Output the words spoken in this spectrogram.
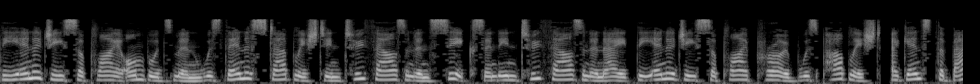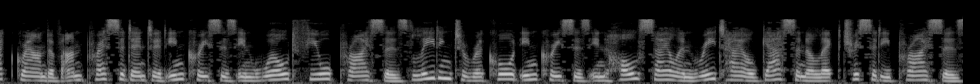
The Energy Supply Ombudsman was then established in 2006 and in 2008 the Energy Supply Probe was published, against the background of unprecedented increases in world fuel prices leading to record increases in wholesale and retail gas and electricity prices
